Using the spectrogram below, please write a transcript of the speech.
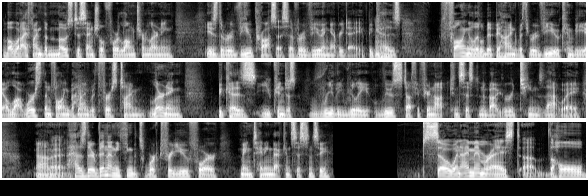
But what I find the most essential for long-term learning is the review process of reviewing every day because mm-hmm. Falling a little bit behind with review can be a lot worse than falling behind with first time learning because you can just really, really lose stuff if you're not consistent about your routines that way. Um, right. Has there been anything that's worked for you for maintaining that consistency? So, when I memorized uh, the whole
